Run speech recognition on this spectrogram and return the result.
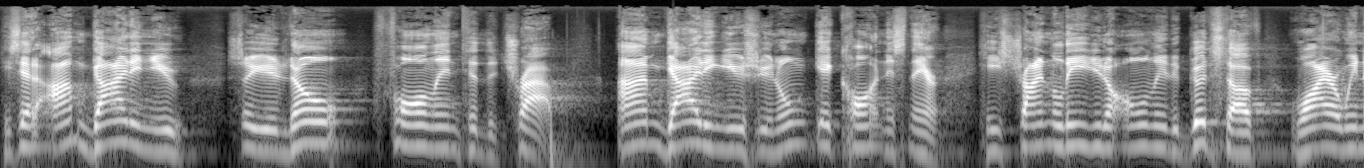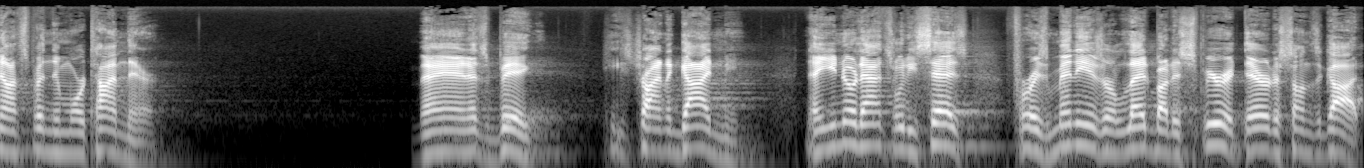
He said, I'm guiding you so you don't fall into the trap. I'm guiding you so you don't get caught in the snare. He's trying to lead you to only the good stuff. Why are we not spending more time there? Man, that's big. He's trying to guide me. Now, you know that's what he says. For as many as are led by the Spirit, they're the sons of God.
